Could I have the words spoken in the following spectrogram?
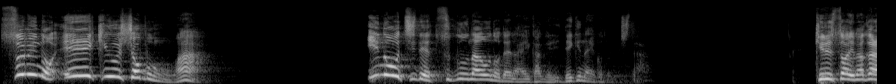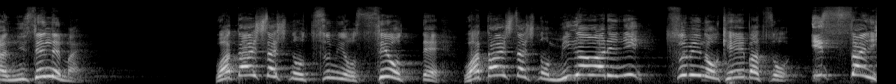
罪の永久処分は命で償うのでない限りできないことでした。キリストは今から2000年前私たちの罪を背負って私たちの身代わりに罪の刑罰を一切引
